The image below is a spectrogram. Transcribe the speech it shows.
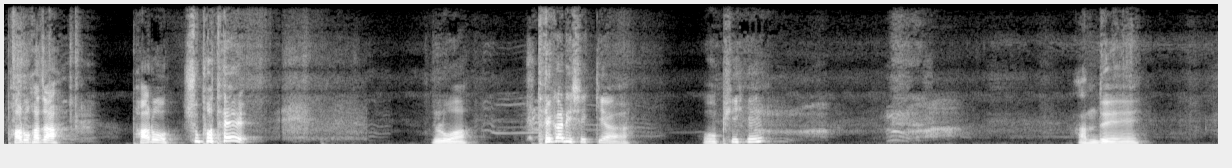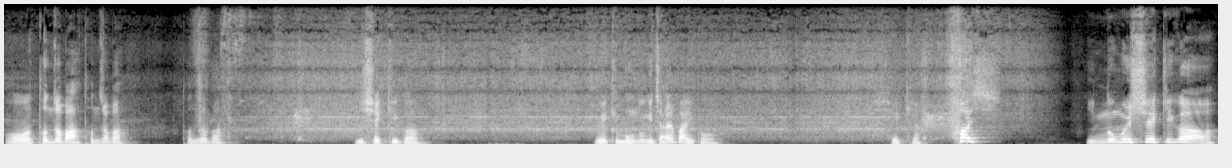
바로 가자. 바로 슈퍼텔. 일로 와. 대가리 새끼야. 어 피해? 안 돼. 어 던져봐 던져봐 던져봐. 이 새끼가 왜 이렇게 몽둥이 짧아 이거. 이 새끼야. 허씨. 이놈의 새끼가.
